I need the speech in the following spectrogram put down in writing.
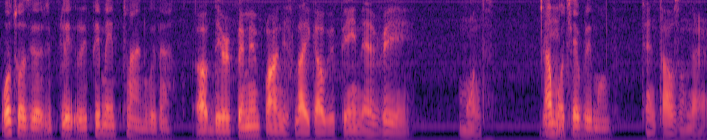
what was your repay, repayment plan with that? Uh, the repayment plan is like I'll be paying every month. How much every month? 10,000 naira.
